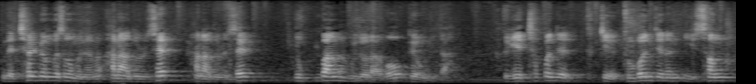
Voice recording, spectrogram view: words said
근데 철병거성은 뭐냐면 하나 둘 셋 하나 둘 셋 육방 구조라고 배웁니다. 그게 첫 번째 특징. 두 번째는 이성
